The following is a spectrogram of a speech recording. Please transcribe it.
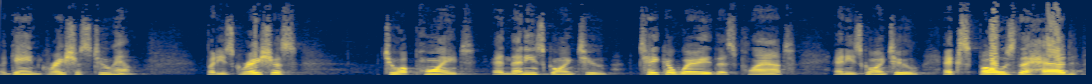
Again, gracious to him. But he's gracious to a point, and then he's going to take away this plant and he's going to expose the head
